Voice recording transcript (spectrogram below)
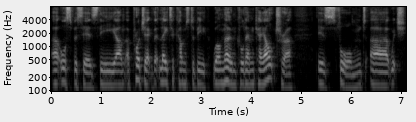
uh, auspices, the, um, a project that later comes to be well known called MK Ultra is formed, uh, which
